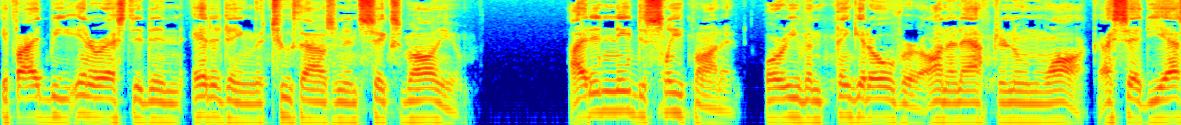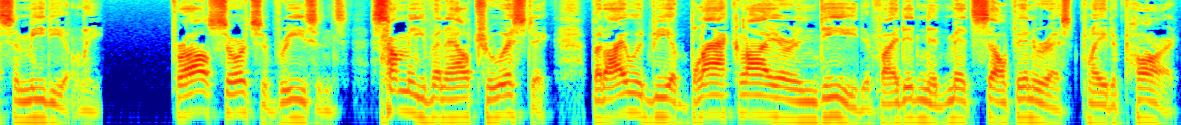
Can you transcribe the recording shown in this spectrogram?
if I'd be interested in editing the 2006 volume. I didn't need to sleep on it or even think it over on an afternoon walk. I said yes immediately. For all sorts of reasons, some even altruistic, but I would be a black liar indeed if I didn't admit self interest played a part.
